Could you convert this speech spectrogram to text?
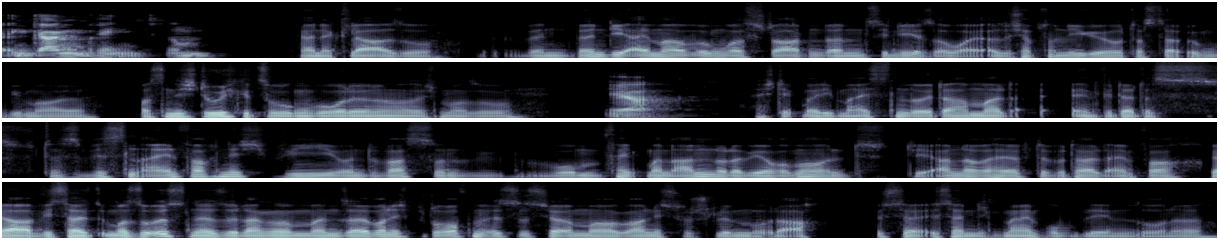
in Gang bringt. Ne? Ja, na klar, also wenn, wenn die einmal irgendwas starten, dann sind die jetzt auch, also ich habe noch nie gehört, dass da irgendwie mal was nicht durchgezogen wurde, ne, sag ich mal so. Ja, Ich denke mal, die meisten Leute haben halt entweder das, das Wissen einfach nicht, wie und was und wo fängt man an oder wie auch immer. Und die andere Hälfte wird halt einfach, ja, wie es halt immer so ist, ne? Solange man selber nicht betroffen ist, ist ja immer gar nicht so schlimm. Oder ach, ist ja, ist ja nicht mein Problem so, ne?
